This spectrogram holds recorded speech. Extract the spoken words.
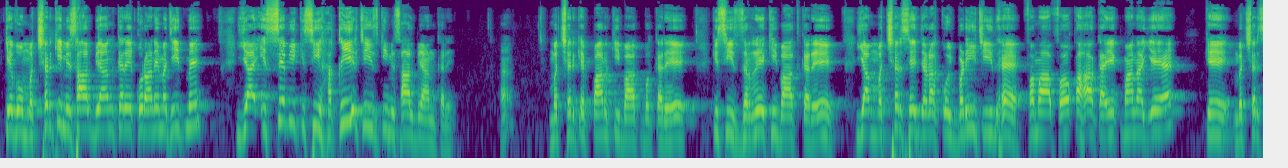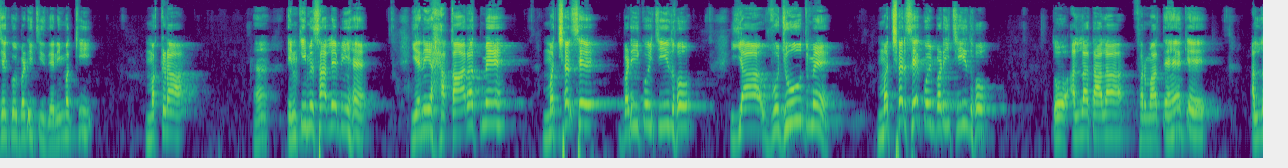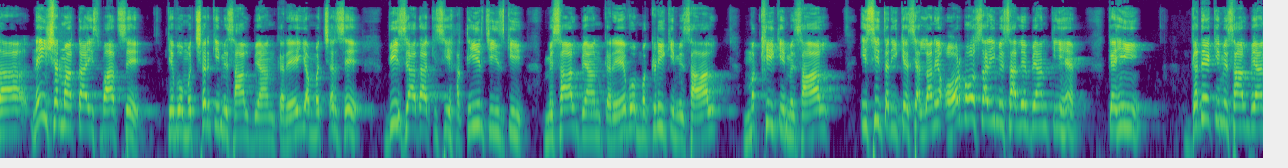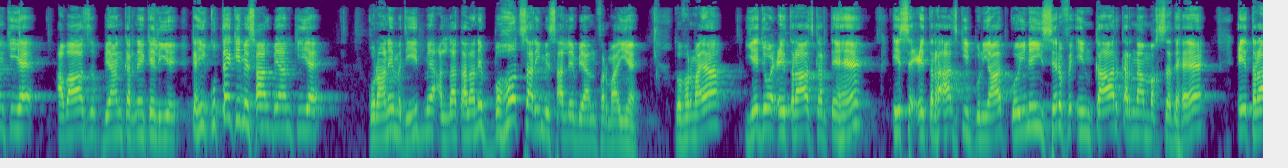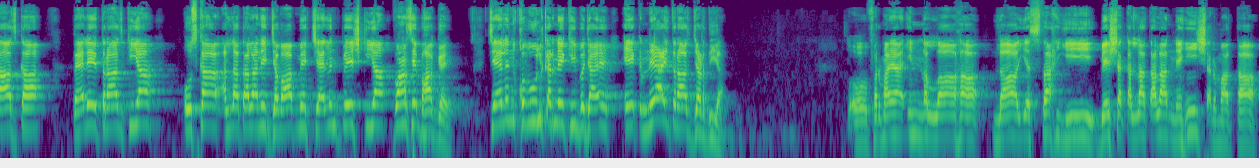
کہ وہ مچھر کی مثال بیان کرے قرآن مجید میں، یا اس سے بھی کسی حقیر چیز کی مثال بیان کرے۔ ہاں؟ مچھر کے پر کی بات کرے، کسی ذرے کی بات کرے، یا مچھر سے جڑا کوئی بڑی چیز ہے۔ فما فوقہ کا ایک معنی یہ ہے کہ مچھر سے کوئی بڑی چیز یعنی مکھی۔ مکڑا ہاں، ان کی مثالیں بھی ہیں۔ یعنی حقارت میں مچھر سے بڑی کوئی چیز ہو یا وجود میں مچھر سے کوئی بڑی چیز ہو، تو اللہ تعالیٰ فرماتے ہیں کہ اللہ نہیں شرماتا اس بات سے کہ وہ مچھر کی مثال بیان کرے یا مچھر سے بھی زیادہ کسی حقیر چیز کی مثال بیان کرے۔ وہ مکڑی کی مثال، مکھی کی مثال اسی طریقے سے اللہ نے اور بہت ساری مثالیں بیان کی ہیں۔ کہیں گدے کی مثال بیان کی ہے آواز بیان کرنے کے لیے، کہیں کتے کی مثال بیان کی ہے۔ قرآن مجید میں اللہ تعالیٰ نے بہت ساری مثالیں بیان فرمائی ہیں۔ تو فرمایا، یہ جو اعتراض کرتے ہیں، اس اعتراض کی بنیاد کوئی نہیں، صرف انکار کرنا مقصد ہے۔ اعتراض کا پہلے اعتراض کیا اس کا اللہ تعالیٰ نے جواب میں چیلنج پیش کیا، وہاں سے بھاگ گئے۔ چیلنج قبول کرنے کی بجائے ایک نیا اعتراض جڑ دیا۔ تو فرمایا، ان اللہ لا یستحیی بے شک اللہ تعالیٰ نہیں شرماتا۔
